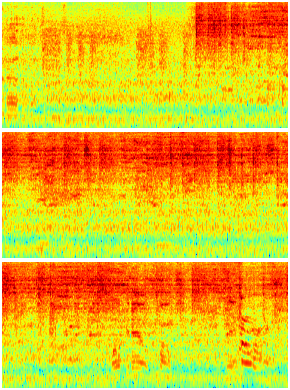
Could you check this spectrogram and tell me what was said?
Do another one. Yeah. Walk it out, come on. Yeah.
